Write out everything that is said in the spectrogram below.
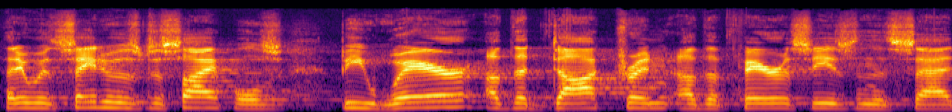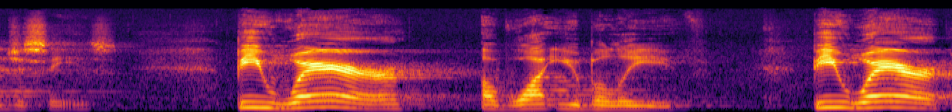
that he would say to his disciples Beware of the doctrine of the Pharisees and the Sadducees. Beware of what you believe. Beware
